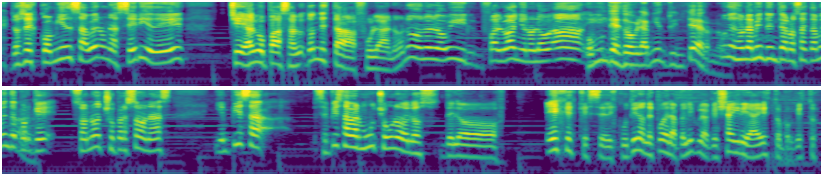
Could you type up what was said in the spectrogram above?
Entonces comienza a haber una serie de. Che, algo pasa. ¿Dónde está Fulano? No, no lo vi. Fue al baño, no lo Ah, Como y- un desdoblamiento interno. un desdoblamiento interno, exactamente, Claro. porque son ocho personas y empieza. Se empieza a ver mucho uno de los, de los ejes que se discutieron después de la película, que ya iré a esto, porque esto es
